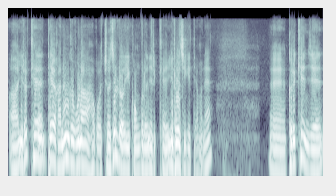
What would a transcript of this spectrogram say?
아, 이렇게 되어가는 거구나 하고 저절로 이 공부는 이렇게 이루어지기 때문에 예, 그렇게 이제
